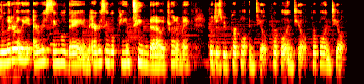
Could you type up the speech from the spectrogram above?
literally every single day and every single painting that I would try to make would just be purple and teal, purple and teal, purple and teal.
